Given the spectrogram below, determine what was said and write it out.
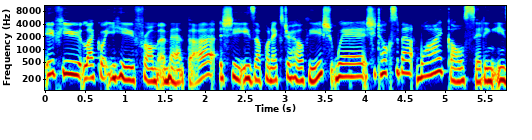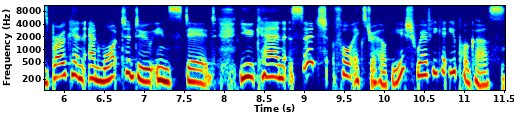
If you like what you hear from Amantha, she is up on Extra Healthyish, where she talks about why goal setting is broken and what to do instead. You can search for Extra Healthyish wherever you get your podcasts.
